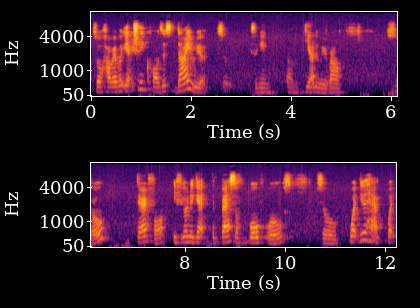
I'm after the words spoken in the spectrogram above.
So however, it actually causes diarrhea. So it's again um, the other way around. So therefore, if you want to get the best of both worlds, so what do you have? What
